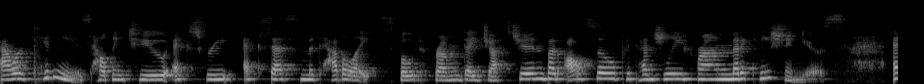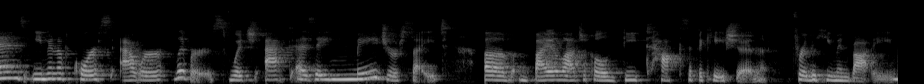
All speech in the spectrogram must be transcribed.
Our kidneys helping to excrete excess metabolites, both from digestion, but also potentially from medication use. And even, of course, our livers, which act as a major site of biological detoxification for the human body.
